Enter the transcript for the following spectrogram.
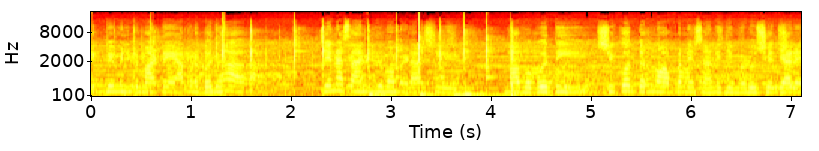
એક બે મિનિટ માટે આપણે બધા જેના સાનિધ્યમાં મળ્યા છીએ, મા ભગવતી શિકોતરનું આપણને સાનિધ્ય મળ્યું છે ત્યારે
